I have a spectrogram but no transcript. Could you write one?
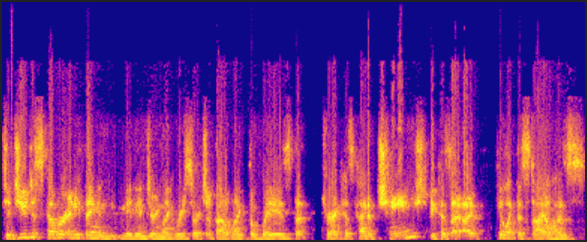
did you discover anything and maybe in doing like research about like the ways that drag has kind of changed? Because I, I feel like the style has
